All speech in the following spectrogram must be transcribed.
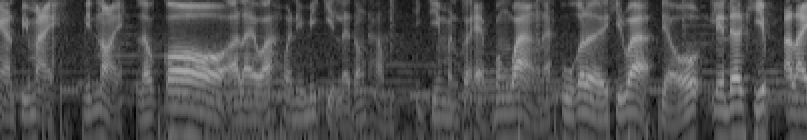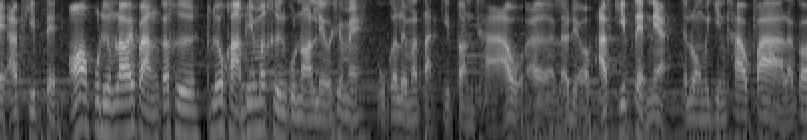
งานปีใหม่นิดหน่อย แล้วก็อะไรวะ วันนี้มีกิจอะไรต้องทำจริง ๆ มันก็แอบว่างๆนะกูก็เลยคิดว่าเดี๋ยวเรนเดอร์คลิปอะไรอัพคลิปเสร็จอ๋อกูลืมเล่าให้ฟังก็คือด้วยความที่เมื่อคืนกูนอนเร็วใช่ไหมกูก็เลยมาตัดคลิปตอนเช้าเออแล้วเดี๋ยวอัพคลิปเสร็จเนี่ยจะลงไปกินข้าวป้าแล้วก็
